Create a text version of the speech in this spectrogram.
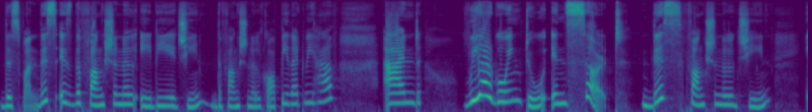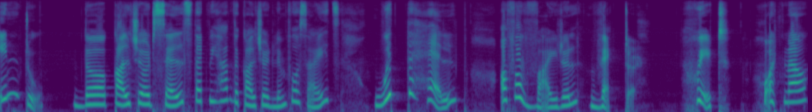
this one, this is the functional ADA gene, the functional copy that we have. And we are going to insert this functional gene into the cultured cells that we have, the cultured lymphocytes, with the help of a viral vector. Wait, what now?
